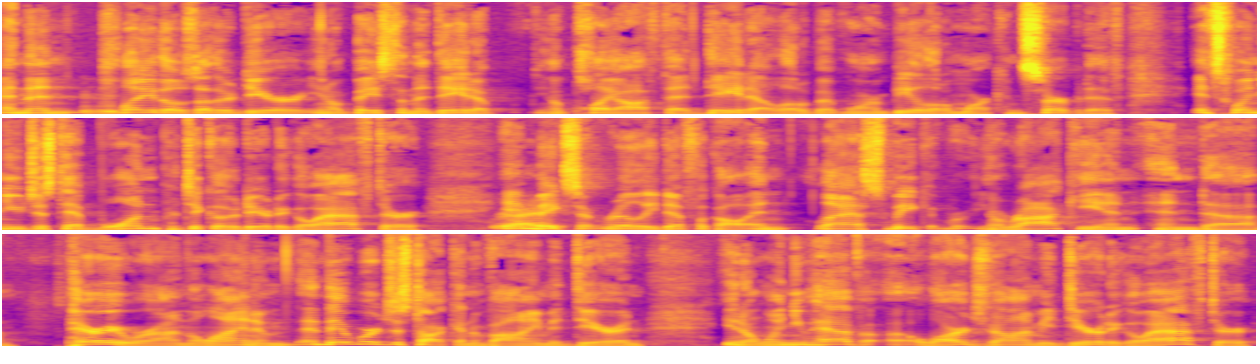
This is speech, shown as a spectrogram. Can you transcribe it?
and then mm-hmm. play those other deer, you know, based on the data, you know, play off that data a little bit more and be a little more conservative. It's when you just have one particular deer to go after, right. it makes it really difficult. And last week, you know, Rocky and and uh, Perry were on the line, and, and they were just talking a volume of deer. And you know, when you have a large volume of deer to go after,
